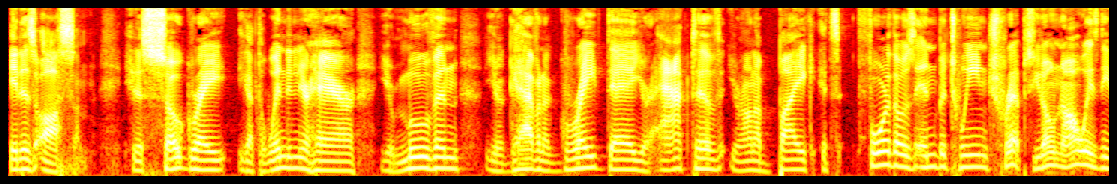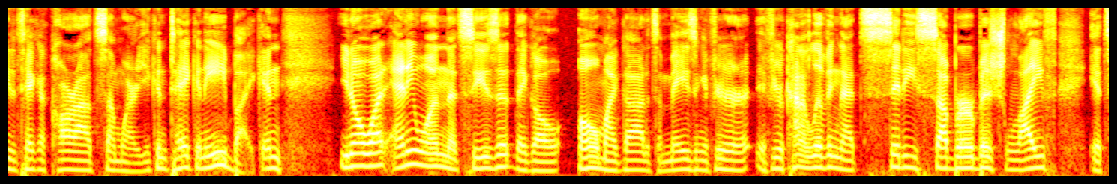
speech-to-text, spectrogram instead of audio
It is awesome. It is so great. You got the wind in your hair, you're moving, you're having a great day, you're active, you're on a bike. It's for those in between trips. You don't always need to take a car out somewhere. You can take an e bike. And you know what? Anyone that sees it, they go, "Oh my god, it's amazing." If you're if you're kind of living that city suburbish life, it's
